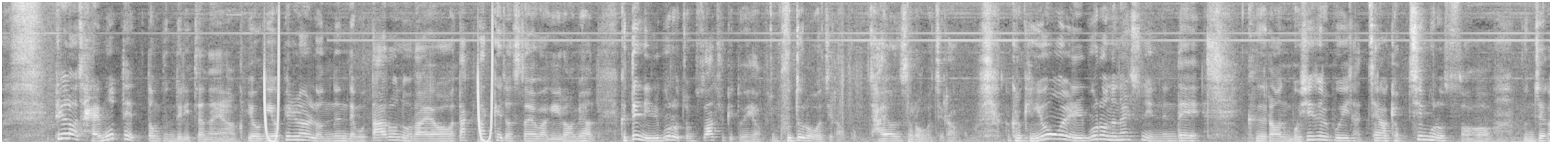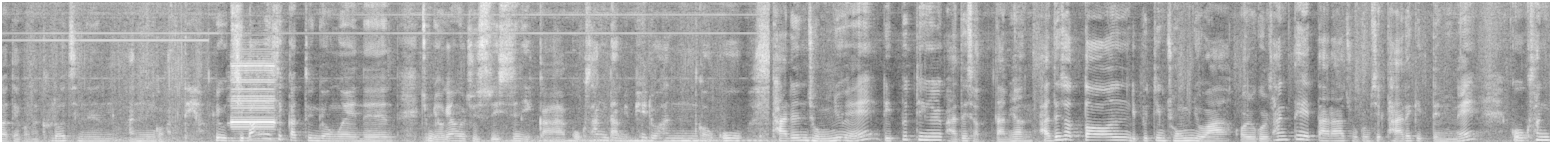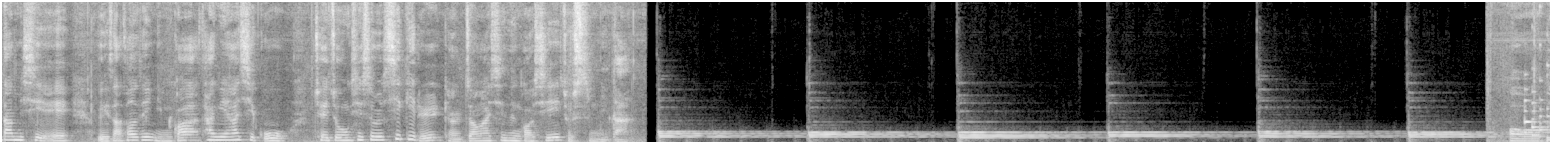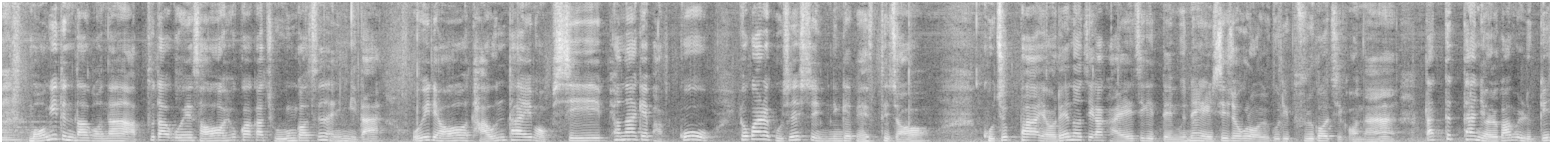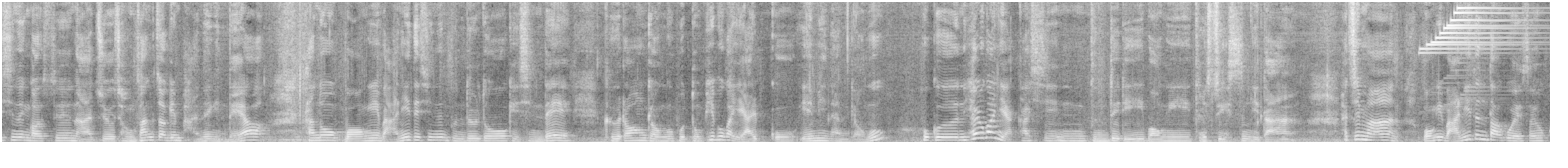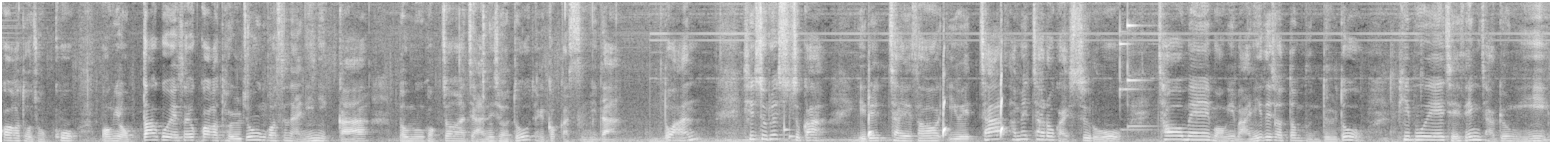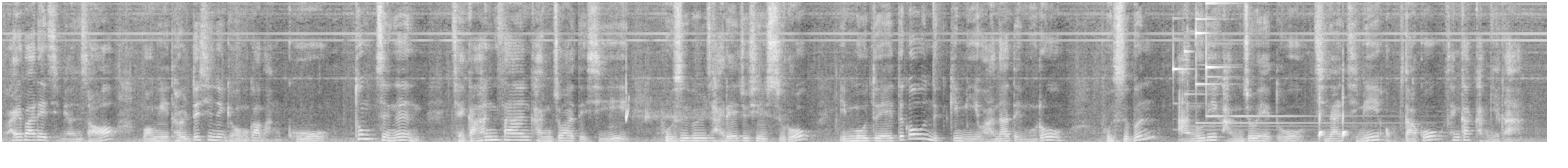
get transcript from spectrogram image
필러 잘못했던 분들 있잖아요. 여기가 필러를 넣는데 뭐 따로 놀아요, 딱딱해졌어요 막 이러면 그땐 일부러 좀 쏴주기도 해요. 좀 부드러워지라고, 자연스러워지라고. 그러니까 그렇게 이용을 일부러는 할 수는 있는데 그런 뭐 시술 부위 자체가 겹침으로써 문제가 되거나 그러지는 않는 것 같아요. 그리고 지방 이식 같은 경우에는 좀 영향을 줄 수 있으니까 꼭 상담이 필요한 거고 다른 종류의 리프팅을 받으셨다면 받으셨던 리프팅 종류와 얼굴 상태에 따라 조금씩 다르기 때문에 꼭 상담 시에 의사 선생님과 상의하시고 최종 시술 시기를 결정하시는 것이 좋습니다. 어, 멍이 든다거나 아프다고 해서 효과가 좋은 것은 아닙니다. 오히려 다운타임 없이 편하게 받고 효과를 보실 수 있는 게 베스트죠. 고주파 열 에너지가 가해지기 때문에 일시적으로 얼굴이 붉어지거나 따뜻한 열감을 느끼시는 것은 아주 정상적인 반응인데요. 간혹 멍이 많이 드시는 분들도 계신데 그런 경우 보통 피부가 얇고 예민한 경우 혹은 혈관이 약하신 분들이 멍이 들 수 있습니다. 하지만 멍이 많이 든다고 해서 효과가 더 좋고 멍이 없다고 해서 효과가 덜 좋은 것은 아니니까 너무 걱정하지 않으셔도 될 것 같습니다. 또한 시술 횟수가 1회차에서 2회차, 3회차로 갈수록 처음에 멍이 많이 드셨던 분들도 피부의 재생 작용이 활발해지면서 멍이 덜 드시는 경우가 많고 통증은 제가 항상 강조하듯이 보습을 잘 해주실수록 잇모드의 뜨거운 느낌이 완화되므로 보습은 아무리 강조해도 지나침이 없다고 생각합니다.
